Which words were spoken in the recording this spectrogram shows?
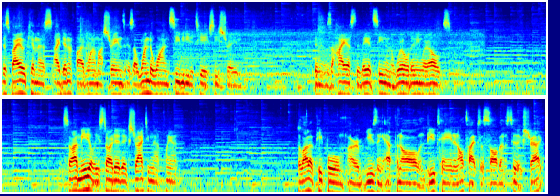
This biochemist identified one of my strains as a one-to-one CBD to THC strain. And it was the highest that they had seen in the world anywhere else. So I immediately started extracting that plant. A lot of people are using ethanol and butane and all types of solvents to extract.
